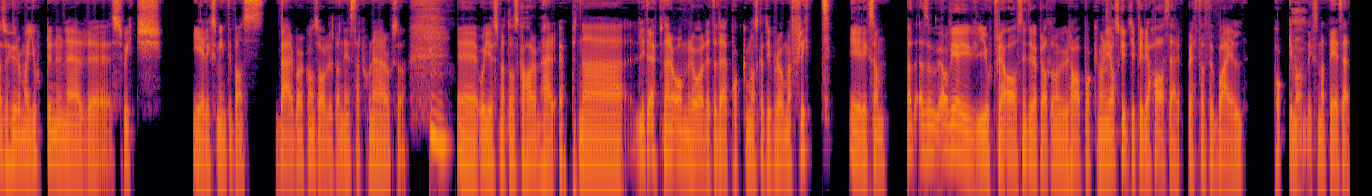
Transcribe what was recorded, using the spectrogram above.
alltså hur de har gjort det nu när eh, Switch är liksom inte bara bärbar konsol utan det är en stationär också. Mm. Eh, och just med att de ska ha de här öppna, lite öppnare området och där Pokémon ska typ roama fritt. Är liksom, att, alltså, och vi har ju gjort flera avsnitt där vi har pratat om vad vi vill ha Pokémon. Jag skulle typ vilja ha så här Breath of the Wild Pokémon. Liksom, att det är så här,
